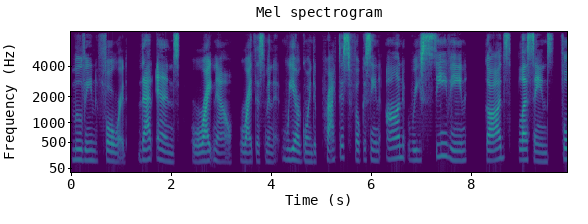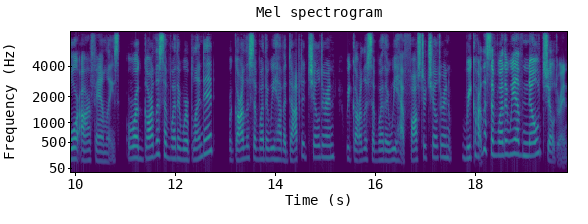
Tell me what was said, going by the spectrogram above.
moving forward. That ends right now, right this minute. We are going to practice focusing on receiving God's blessings for our families, regardless of whether we're blended, regardless of whether we have adopted children, regardless of whether we have foster children, regardless of whether we have no children.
